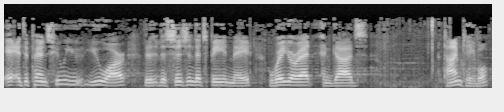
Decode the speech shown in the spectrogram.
It, depends who you, you are, the decision that's being made, where you're at and God's timetable.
